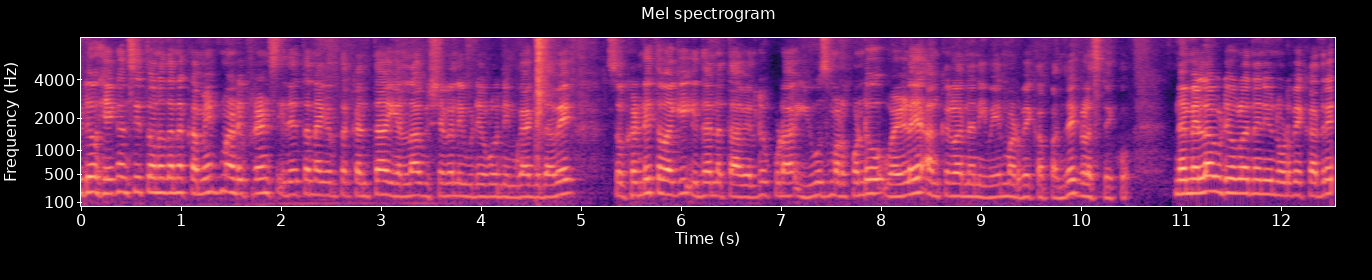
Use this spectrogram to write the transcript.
ವಿಡಿಯೋ ಹೇಗೆ ಅನಿಸಿತ್ತು ಅನ್ನೋದನ್ನು ಕಮೆಂಟ್ ಮಾಡಿ ಫ್ರೆಂಡ್ಸ್ ಇದೇ ತನ್ನಾಗಿರ್ತಕ್ಕಂಥ ಎಲ್ಲ ವಿಷಯಗಳಲ್ಲಿ ವಿಡಿಯೋಗಳು ನಿಮಗಾಗಿದ್ದಾವೆ. ಸೊ ಖಂಡಿತವಾಗಿ ಇದನ್ನು ತಾವೆಲ್ಲರೂ ಕೂಡ ಯೂಸ್ ಮಾಡಿಕೊಂಡು ಒಳ್ಳೆಯ ಅಂಕಗಳನ್ನು ನೀವೇನು ಮಾಡಬೇಕಪ್ಪ ಅಂದರೆ ಗಳಿಸಬೇಕು. ನಮ್ಮೆಲ್ಲ ವಿಡಿಯೋಗಳನ್ನು ನೀವು ನೋಡಬೇಕಾದ್ರೆ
